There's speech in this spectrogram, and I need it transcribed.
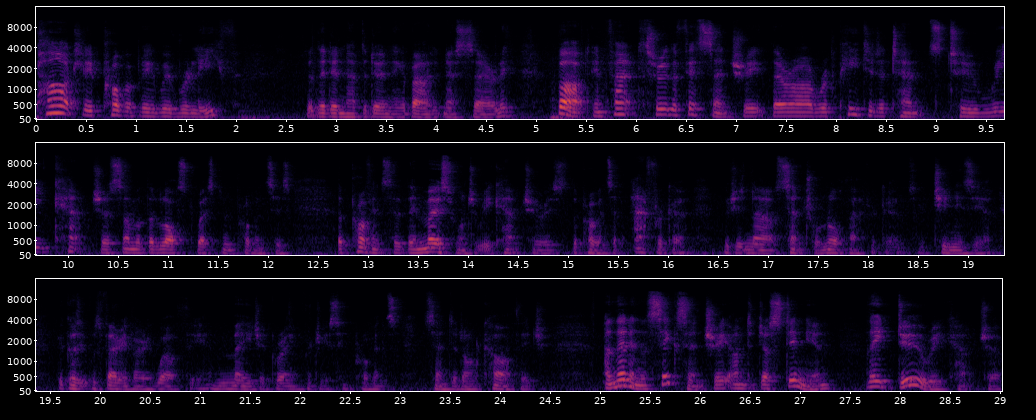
partly probably with relief that they didn't have to do anything about it necessarily, but in fact, through the 5th century, there are repeated attempts to recapture some of the lost Western provinces. The province that they most want to recapture is the province of Africa, which is now central North Africa, sort of Tunisia, because it was very, very wealthy, a major grain producing province centered on Carthage. And then in the 6th century, under Justinian, they do recapture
